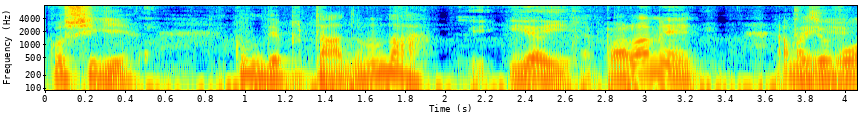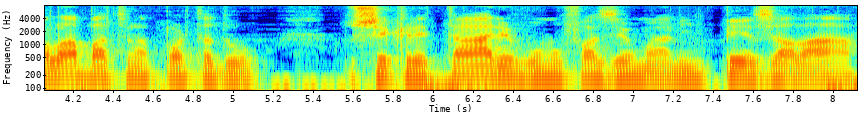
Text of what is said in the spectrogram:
conseguia. Como deputado não dá. E- E aí? É parlamento. Ah, mas Entendi. eu vou lá, bato na porta do, do secretário, vamos fazer uma limpeza lá.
